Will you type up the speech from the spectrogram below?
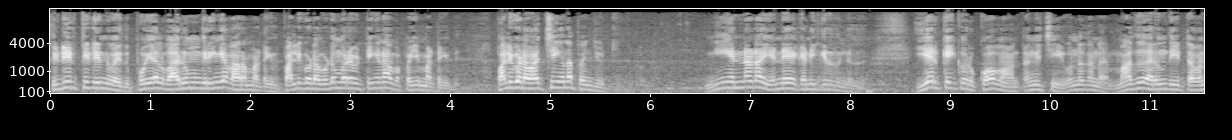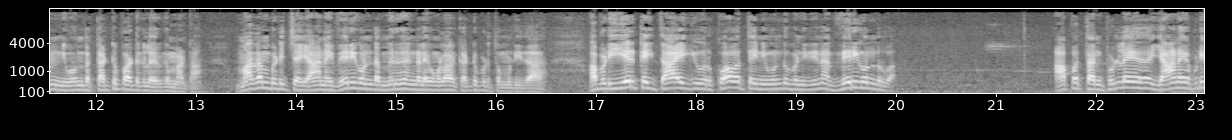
திடீர் திடீர்னு பெய்யுது. புயல் வருங்கிறீங்க வர மாட்டேங்குது. பள்ளிக்கூட விடுமுறை விட்டீங்கன்னா அப்போ பெய்ய மாட்டேங்குது. பள்ளிக்கூடம் வச்சீங்கன்னா பெஞ்சுட்டு இருக்கு. நீ என்னடா என்னைய கணிக்கிறதுங்கிறது? இயற்கைக்கு ஒரு கோபம் தங்கச்சி. ஒன்று தானே மது அருந்திட்டவன் நீ உந்த கட்டுப்பாட்டுக்குள்ள இருக்க மாட்டான். மதம் பிடிச்ச யானை வெறி கொண்ட மிருகங்களை உங்களால் கட்டுப்படுத்த முடியுதா? அப்படி இயற்கை தாய்க்கு ஒரு கோபத்தை நீ உண்டு பண்ணிட்டீங்கன்னா வெறி கொண்டுருவா அப்போ தன் பிள்ளைய யானை எப்படி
